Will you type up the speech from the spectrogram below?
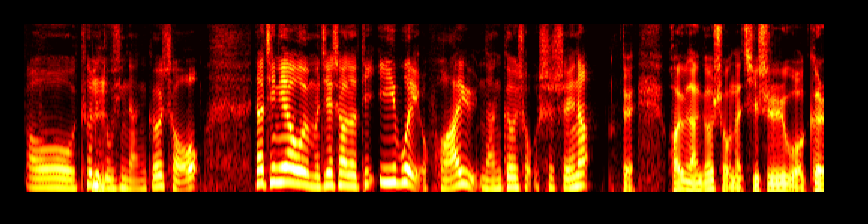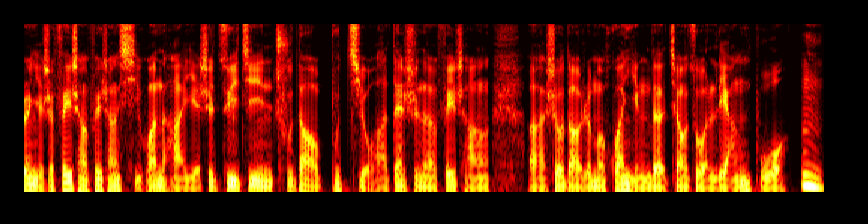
哦，特立独行男歌手。那今天要为我们介绍的第一位华语男歌手是谁呢？对，华语男歌手呢，其实我个人也是非常非常喜欢的哈，也是最近出道不久哈，但是呢，非常呃受到人们欢迎的，叫做梁博。嗯。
